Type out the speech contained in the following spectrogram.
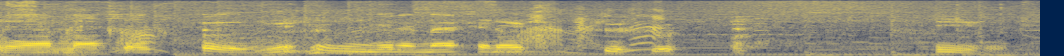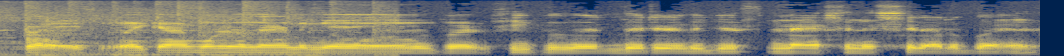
yeah, I mashed X too. You gonna mash an X too? Jesus Christ. Like, I want to learn the game, but people are literally just mashing the shit out of buttons.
